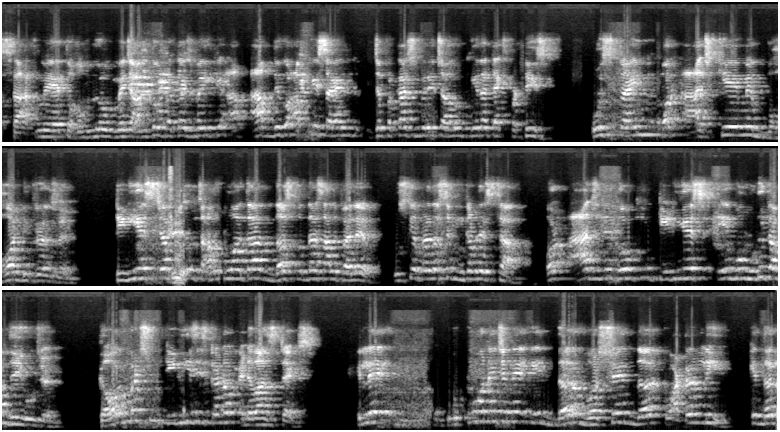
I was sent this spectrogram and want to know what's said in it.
साथ में है तो हम लोग मैं जानता हूँ प्रकाश भाई कि आप, आप देखो आपके साइड जब प्रकाश मेरे चालू किया था टैक्स प्रैक्टिस उस टाइम और आज के में बहुत डिफरेंस है टीडीएस जब जो चालू हुआ था दस पंद्रह साल पहले उसके पहले तो सिर्फ इनकम टैक्स था और आज देखो कि टीडीएस એ બહુ મોટું કામ થઈ ગયું છે ગવર્મેન્ટ શું TDS is kind of advance tax એટલે લોકોને છે ને એ દર વર્ષે, દર ક્વાર્ટરલી કે દર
